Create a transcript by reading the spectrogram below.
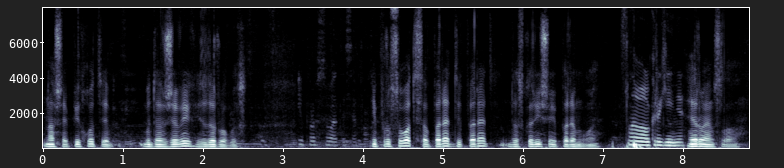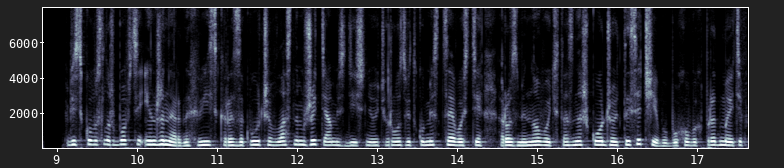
наша піхоти буде в живих і здорових. І просуватися. І просуватися вперед і вперед до скорішої перемоги. Слава Україні! Героям слава! Військовослужбовці інженерних військ, ризикуючи власним життям, здійснюють розвідку місцевості, розміновують та знешкоджують тисячі вибухових предметів,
